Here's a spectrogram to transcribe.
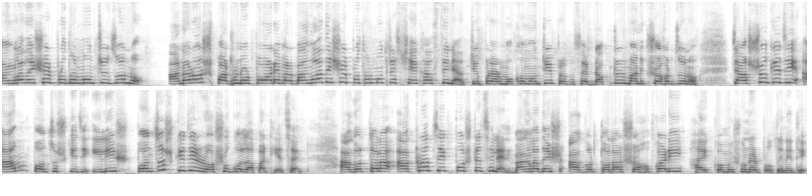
বাংলাদেশের প্রধানমন্ত্রীর জন্য আনারস পাঠানোর পর এবার বাংলাদেশের প্রধানমন্ত্রী শেখ হাসিনা, ত্রিপুরার মুখ্যমন্ত্রী প্রফেসর ডক্টর মানিক শহর জন্য চারশো কেজি আম, পঞ্চাশ কেজি ইলিশ, পঞ্চাশ কেজি রসগোল্লা পাঠিয়েছেন। আগরতলা আকরা চেকপোস্টে ছিলেন বাংলাদেশ আগরতলার সহকারী হাইকমিশনের প্রতিনিধি।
